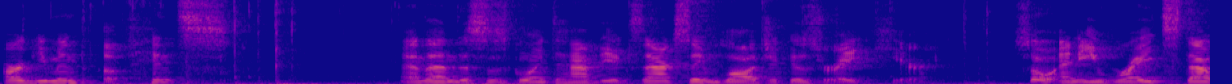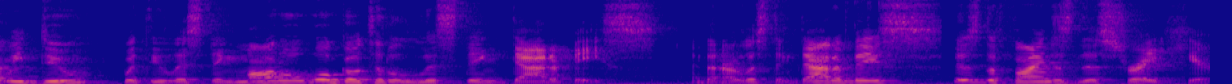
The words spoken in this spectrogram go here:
argument of hints. And then this is going to have the exact same logic as right here. So any writes that we do with the listing model will go to the listing database. And then our listing database is defined as this right here.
